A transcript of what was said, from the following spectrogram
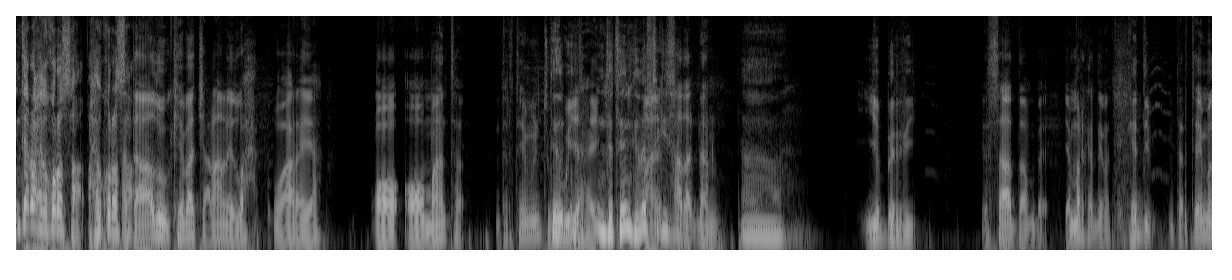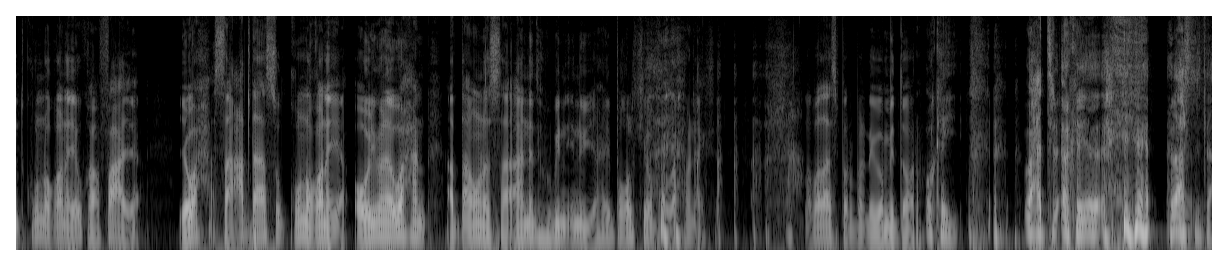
inta waxaad korasaa waxaad korasaa haddaa aduu keebaad jeclaan lahayd wax waaraya oo oo maanta ku yahay. maalintaada dhan. Ah, iyo berri iyo saa dambe iyo markaad dhimatay. Kadib entertainment kuu noqonaya ku anfacaya iyo wax saacadaas kuu noqonaya oo welibana waxaan aad daawanaysaa aanad hubin inuu yahay boqolkiiba boqol wax wanaagsan. Labadaas barbar dhigo mid doora okay waxaad tiri okay last jirta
